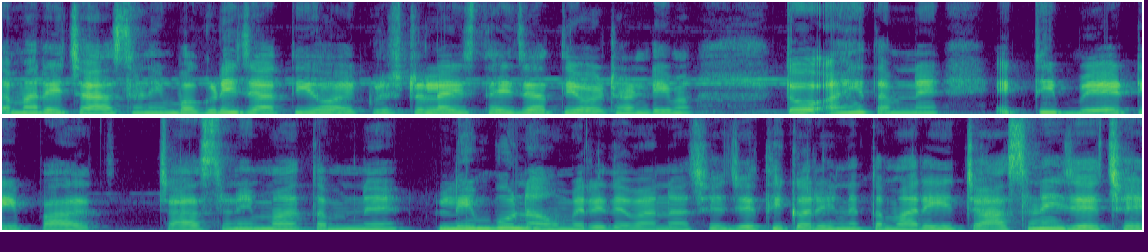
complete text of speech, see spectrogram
તમારી ચાસણી બગડી જતી હોય ક્રિસ્ટલાઇઝ થઈ જતી હોય ઠંડીમાં, તો અહીં તમને એકથી બે ટીપા ચાસણીમાં તમને લીંબુના ઉમેરી દેવાના છે, જેથી કરીને તમારી ચાસણી જે છે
